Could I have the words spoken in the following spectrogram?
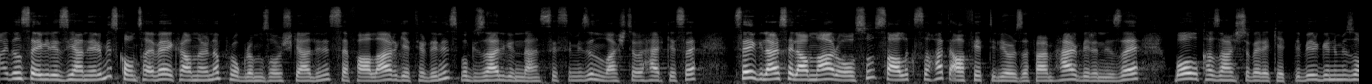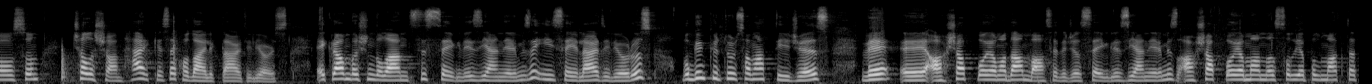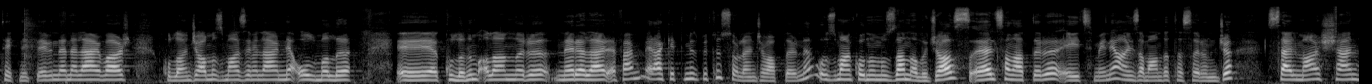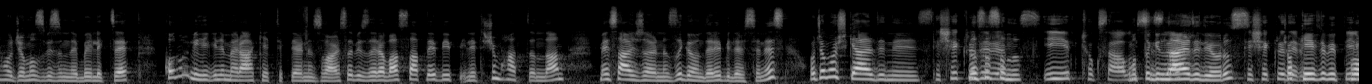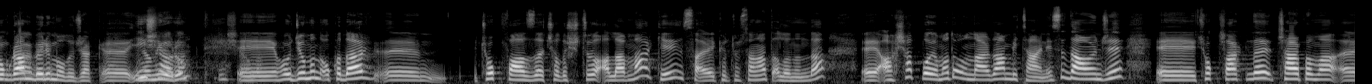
Günaydın sevgili izleyenlerimiz. Konta ve ekranlarına programımıza hoş geldiniz. Sefalar getirdiniz. Bu güzel günden sesimizin ulaştığı herkese sevgiler, selamlar olsun. Sağlık, sıhhat, afiyet diliyoruz efendim her birinize. Bol kazançlı, bereketli bir günümüz olsun. Çalışan herkese kolaylıklar diliyoruz. Ekran başında olan siz sevgili izleyenlerimize iyi seyirler diliyoruz. Bugün kültür sanat diyeceğiz ve e, ahşap boyamadan bahsedeceğiz sevgili izleyenlerimiz. Ahşap boyama nasıl yapılmakta, tekniklerinde neler var, kullanacağımız malzemeler ne olmalı, e, kullanım alanları nereler efendim merak ettiğimiz bütün soruların cevaplarını uzman konuğumuzdan alacağız. El sanatları eğitmeni aynı zamanda tasarımcı Selma Şen hocamız bizimle birlikte. Konuyla ilgili merak ettikleriniz varsa bizlere WhatsApp ve BIP iletişim hattından mesajlarınızı gönderebilirsiniz. Hocam hoş geldiniz. Teşekkür Nasılsınız? ederim. İyiyim, çok sağ olun. Mutlu Sizler? günler diliyoruz. Teşekkür Çok ederim. keyifli bir program bölüm olacak e, inanıyorum. İnşallah, inşallah. E, hocamın o kadar e, çok fazla çalıştığı alan var ki sa- kültür sanat alanında. E, ahşap boyama da onlardan bir tanesi. Daha önce e, çok farklı çarpama e,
